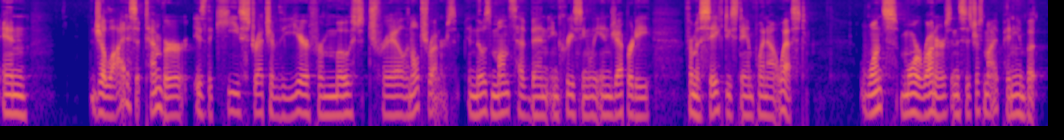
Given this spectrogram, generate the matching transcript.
And July to September is the key stretch of the year for most trail and ultra runners. And those months have been increasingly in jeopardy from a safety standpoint out west. Once more runners, and this is just my opinion, but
